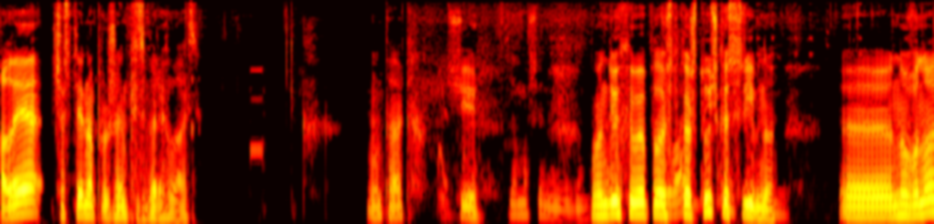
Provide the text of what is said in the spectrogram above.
Але частина пружинки збереглась. Ну так. У Андрюхи випала ось така штучка срібна. Е, ну воно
